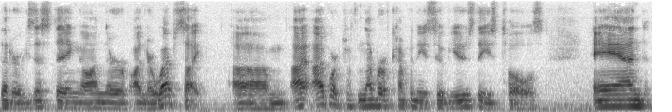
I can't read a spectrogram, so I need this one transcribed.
that are existing on their on their website. Um, I, have worked with a number of companies who've used these tools, and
